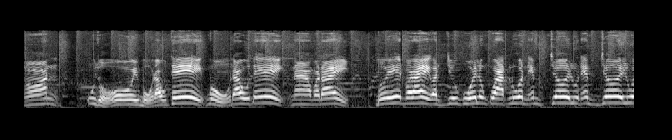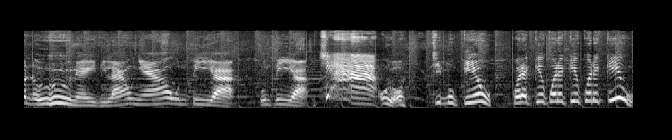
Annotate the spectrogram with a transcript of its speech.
Ngon Ui dồi ôi bổ đau thế Bổ đau thế Nào vào đây Bơi hết vào đây Bật chiêu cuối lông quạt luôn Em chơi luôn Em chơi luôn. Ừ này thì láo nháo Ulti à Ulti à. Chà Ui ôi chip bù kêu Qua đây kêu Qua đây kêu Qua đây kêu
